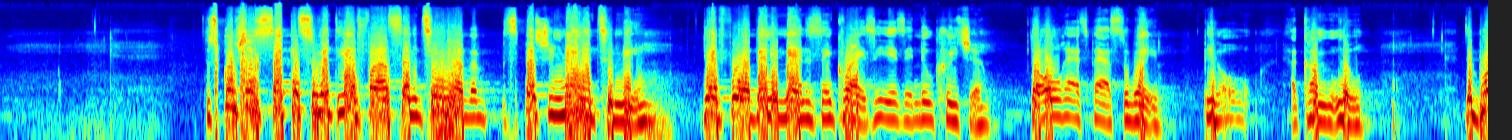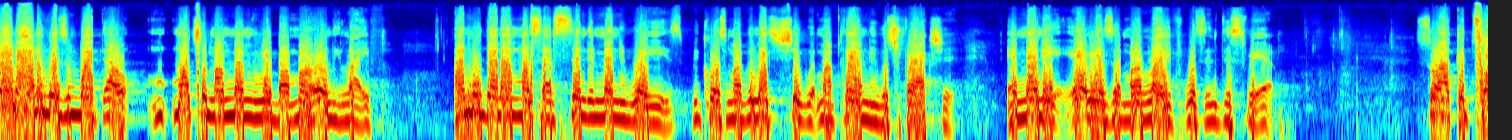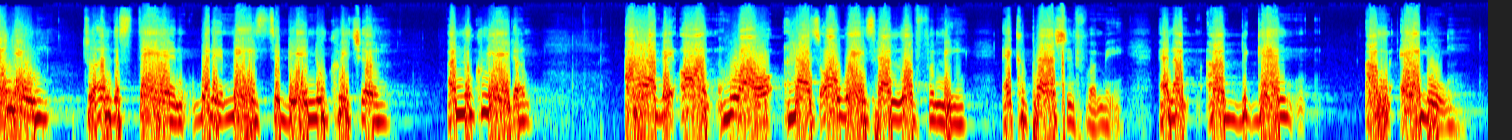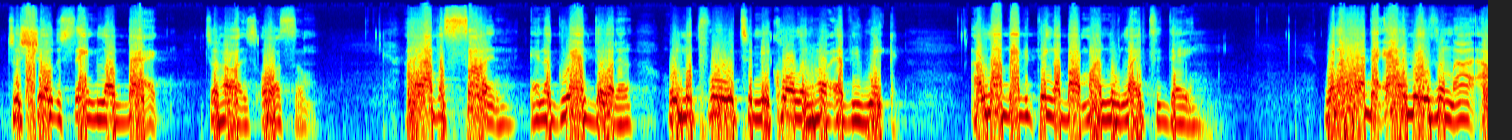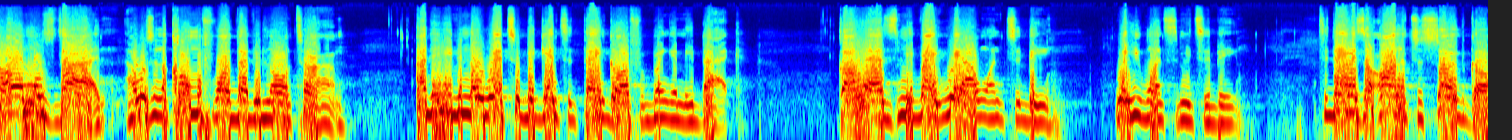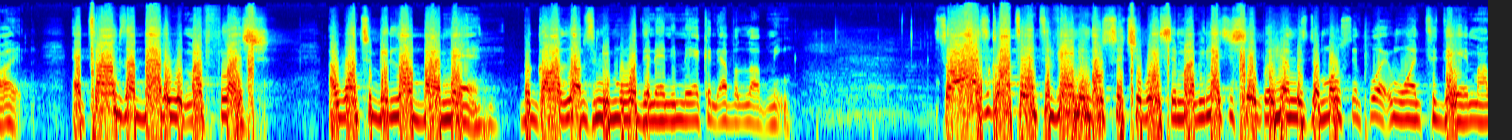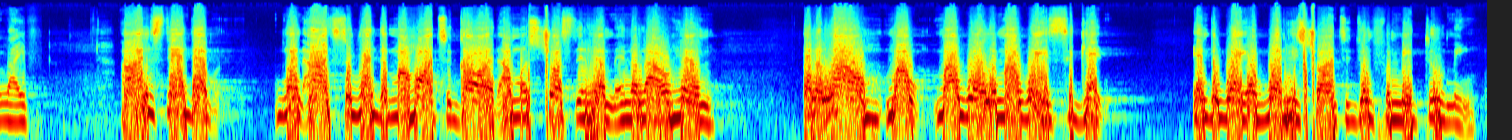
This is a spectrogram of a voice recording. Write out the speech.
The scriptures, 2 Corinthians 5 17, have a special meaning to me. Therefore, if any man is in Christ, he is a new creature. The old has passed away. Behold, I come new. The brain aneurysm wiped out much of my memory about my early life. I knew that I must have sinned in many ways because my relationship with my family was fractured and many areas of my life was in despair. So I continue to understand what it means to be a new creature, a new creator. I have an aunt who has always had love for me and compassion for me. And I, I began, I'm able to show the same love back to her is awesome. I have a son and a granddaughter who look forward to me calling her every week. I love everything about my new life today. When I had the aneurysm, I, I almost died. I was in a coma for a very long time. I didn't even know where to begin to thank God for bringing me back. God has me right where I want to be, where He wants me to be. Today is an honor to serve God. At times I battle with my flesh. I want to be loved by men, but God loves me more than any man can ever love me. So I ask God to intervene in those situations. My relationship with Him is the most important one today in my life. I understand that when I surrender my heart to God, I must trust in Him and allow Him and allow my, my will and my ways to get in the way of what He's trying to do for me through me.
